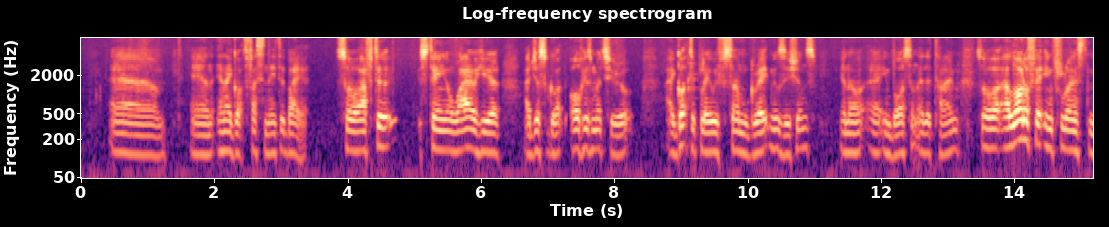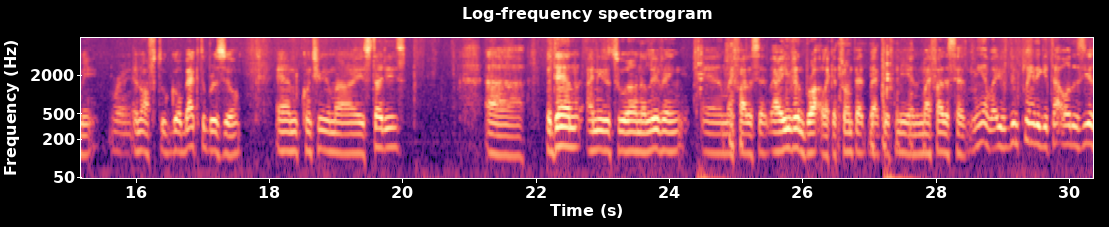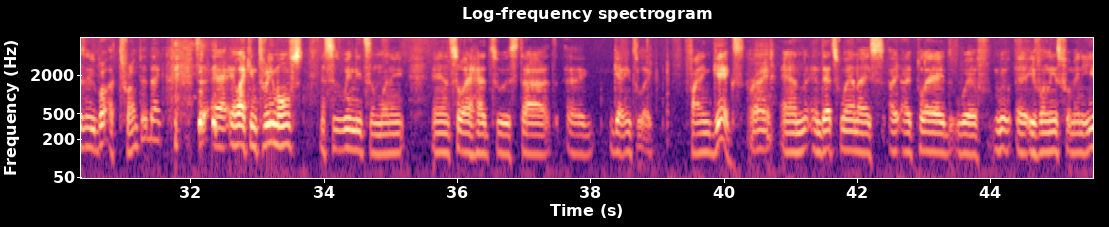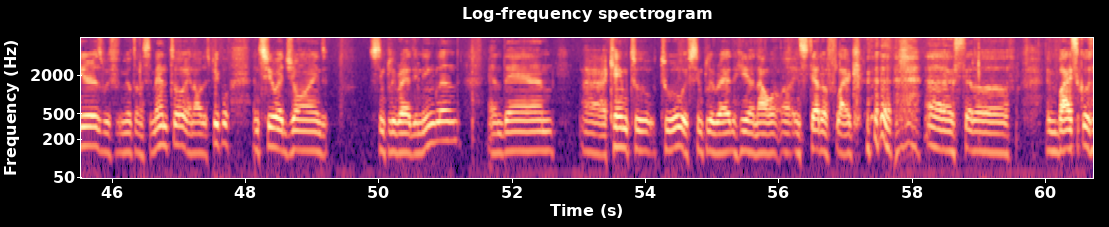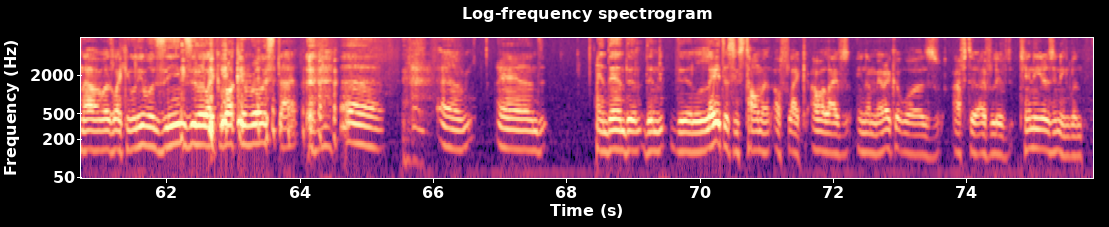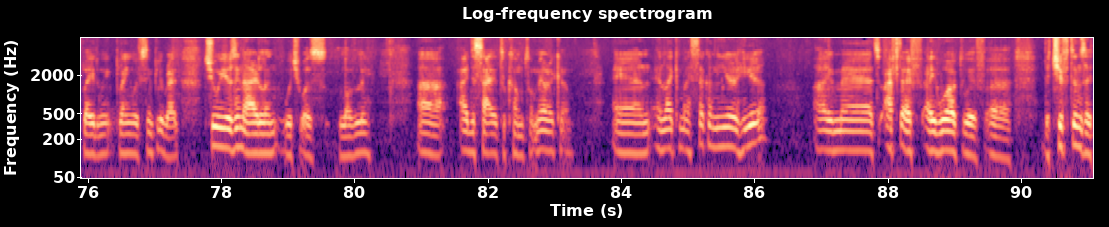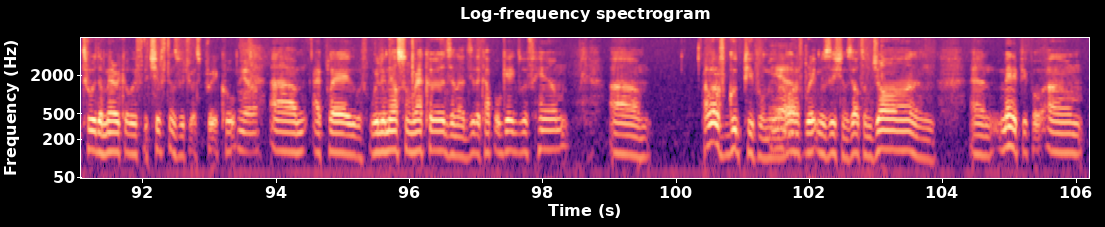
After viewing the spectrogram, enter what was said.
um, and and I got fascinated by it. So after staying a while here, I just got all his material. I got to play with some great musicians, you know, uh, in Boston at the time. So a lot of it influenced me right. enough to go back to Brazil and continue my studies. Uh, but then I needed to earn a living, and my father said, I even brought like a trumpet back with me, and my father said, "Yeah, but you've been playing the guitar all these years, and you brought a trumpet back." So, uh, and like in three months, I said, "We need some money," and so I had to start uh, getting to like finding gigs. Right. and and that's when I I played with uh, Ivan Lins for many years with Milton Nascimento and all these people until I joined Simply Red in England. And then uh, I came to tour with Simply Red here now uh, instead of like uh, instead of in bicycles now I was like in limousines you know like rock and roll style. Uh, um, and and then the, the the latest installment of like our lives in America was after I've lived ten years in England, played wi- playing with Simply Red, two years in Ireland, which was lovely. Uh, I decided to come to America, and and like my second year here, I met after I've, I worked with uh, the Chieftains. I toured America with the Chieftains, which was pretty cool. Yeah. Um, I played with Willie Nelson Records, and I did a couple gigs with him. Um, a lot of good people, man. Yeah. A lot of great musicians, Elton John, and and many people. Um,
